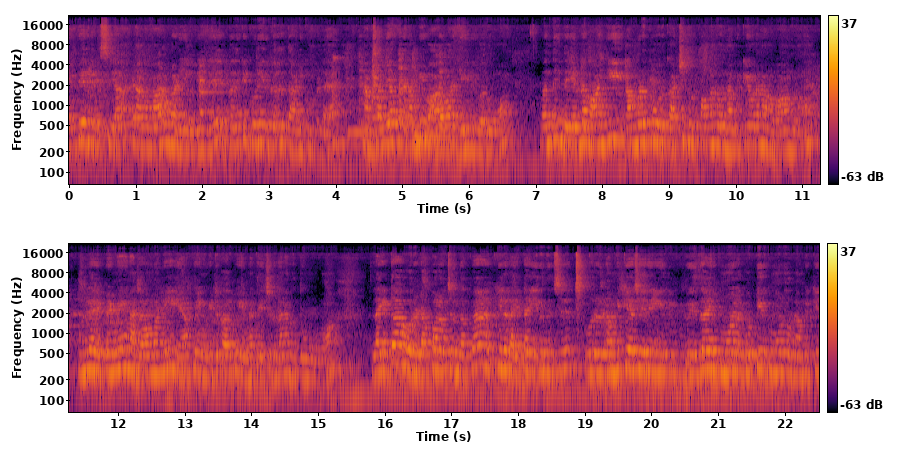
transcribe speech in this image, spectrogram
என் பேர் லூசியா. நாங்கள் மாரம்பாடி வீடு. இப்போதைக்கு குடியிருக்கிறது தாடி கும்பலை நாங்கள் சந்தியாபுரை நம்பி வார வாரம் டெய்லி வருவோம். வந்து இந்த எண்ணெய் வாங்கி நம்மளுக்கும் ஒரு காட்சி கொடுப்பாங்கன்னு ஒரு நம்பிக்கையோடு நாங்கள் வாங்கினோம். உள்ளே எப்பயுமே நான் ஜெபம் பண்ணி எனக்கும் எங்கள் வீட்டுக்காருக்கும் எண்ணெய் தேய்ச்சிட்டு தான் நாங்கள் தூங்குவோம். லைட்டாக ஒரு டப்பாவில் வச்சுருந்தப்ப கீழே லைட்டாக இருந்துச்சு. ஒரு நம்பிக்கையாக சரி இதாக இருக்குமோ இல்லை கொட்டி இருக்குமோன்னு ஒரு நம்பிக்கை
